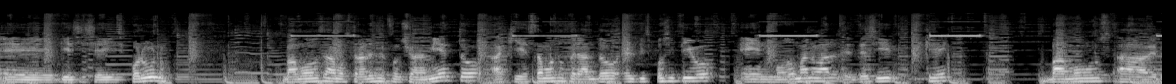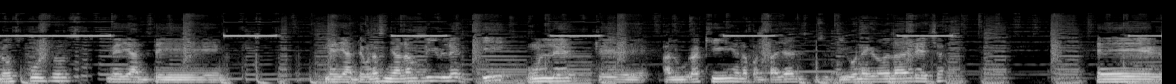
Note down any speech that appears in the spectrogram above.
16 x 1 Vamos a mostrarles el funcionamiento. Aquí estamos operando el dispositivo en modo manual, es decir que vamos a ver los pulsos mediante, mediante una señal audible y un LED que alumbra aquí en la pantalla del dispositivo negro de la derecha. Eh,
